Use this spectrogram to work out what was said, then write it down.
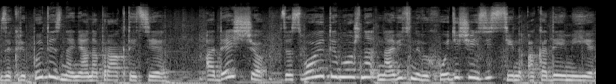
закріпити знання на практиці. А дещо засвоїти можна навіть не виходячи зі стін академії.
